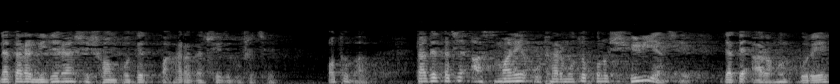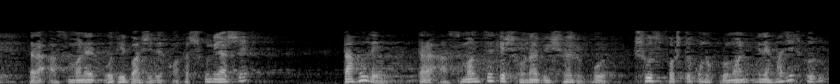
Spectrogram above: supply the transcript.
না তারা নিজেরা সে সম্পদের পাহারাদার সেজে বসেছে, অথবা তাদের কাছে আসমানে ওঠার মতো কোনো সিঁড়ি আছে যাতে আরোহণ করে তারা আসমানের অধিবাসীদের কথা শুনে আসে? তাহলে তারা আসমান থেকে শোনা বিষয়ের উপর সুস্পষ্ট কোনো প্রমাণ এনে হাজির করুক?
